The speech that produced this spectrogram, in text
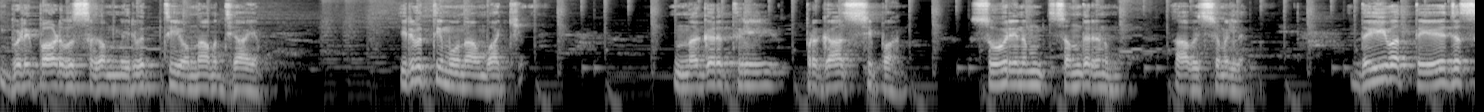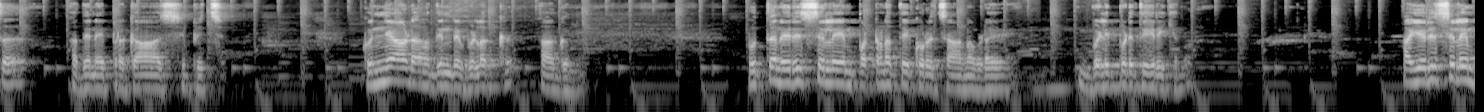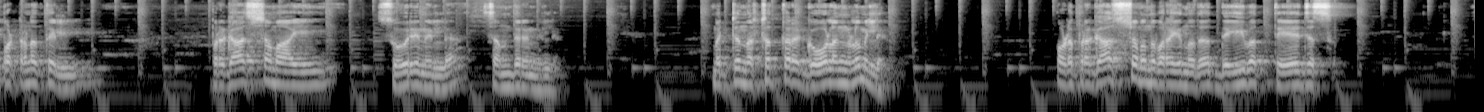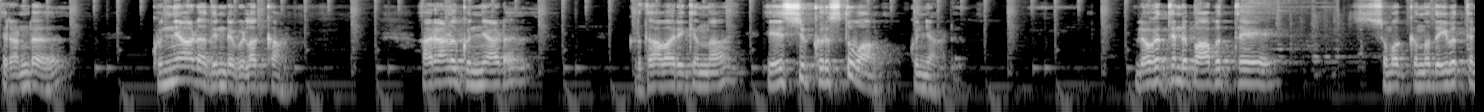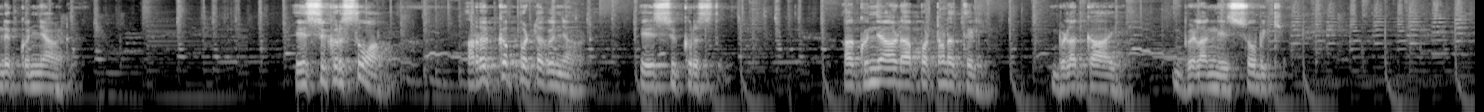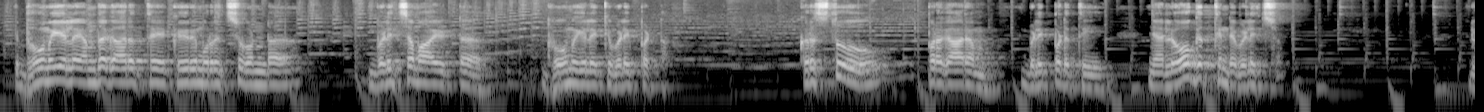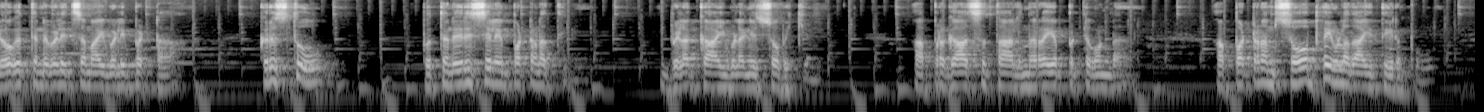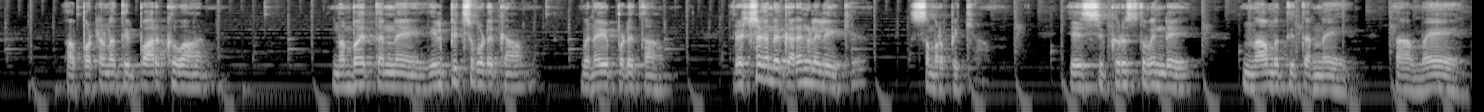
വെളിപ്പാട് പുസ്തകം ഇരുപത്തിയൊന്നാം അധ്യായം ഇരുപത്തിമൂന്നാം വാക്യം. നഗരത്തിൽ പ്രകാശിപ്പാൻ സൂര്യനും ചന്ദ്രനും ആവശ്യമില്ല. ദൈവ തേജസ് അതിനെ പ്രകാശിപ്പിച്ച് കുഞ്ഞാട് അതിന്റെ വിളക്ക് ആകുന്നു. പുത്തൻ പട്ടണത്തെക്കുറിച്ചാണ് അവിടെ വെളിപ്പെടുത്തിയിരിക്കുന്നത്. ആ പട്ടണത്തിൽ പ്രകാശമായി സൂര്യനില്ല ചന്ദ്രനില്ല. മറ്റ് നക്ഷത്ര ഗോളങ്ങളുമില്ല. അവിടെ പ്രകാശമെന്ന് പറയുന്നത് ദൈവ തേജസ്. രണ്ട് കുഞ്ഞാട് അതിന്റെ വിളക്കാണ്. ആരാണ് കുഞ്ഞാട്? കൃതാവാരിക്കുന്ന യേശു ക്രിസ്തുവാണ് കുഞ്ഞാട്. ലോകത്തിന്റെ പാപത്തെ ചുമക്കുന്ന ദൈവത്തിന്റെ കുഞ്ഞാണ്. യേശു ക്രിസ്തുവാണ് അറുക്കപ്പെട്ട കുഞ്ഞാട് യേശു ക്രിസ്തു ആ കുഞ്ഞാട് ആ പട്ടണത്തിൽ വിളക്കായി വിളങ്ങി ശോഭിക്കും. ഭൂമിയിലെ അന്ധകാരത്തെ കീറിമുറിച്ചുകൊണ്ട് വെളിച്ചമായിട്ട് ഭൂമിയിലേക്ക് വെളിപ്പെട്ട ക്രിസ്തു പ്രകാരം വെളിപ്പെടുത്തി ഞാൻ ലോകത്തിന്റെ വെളിച്ചം ലോകത്തിന്റെ വെളിച്ചമായി വെളിപ്പെട്ട ക്രിസ്തു പുത്തൻ എരിശലേം പട്ടണത്തിൽ വിളക്കായി വിളങ്ങി ശോഭിക്കും. ആ പ്രകാശത്താൽ നിറയപ്പെട്ടുകൊണ്ട് ആ പട്ടണം ശോഭയുള്ളതായി തീരുമ്പോൾ ആ പട്ടണത്തിൽ പാർക്കുവാൻ നമ്മെ തന്നെ ഏൽപ്പിച്ചു കൊടുക്കാം വിനയപ്പെടുത്താം രക്ഷകന്റെ കരങ്ങളിലേക്ക് സമർപ്പിക്കാം. യേശു ക്രിസ്തുവിന്റെ നാമത്തിൽ തന്നെ. ആമേ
